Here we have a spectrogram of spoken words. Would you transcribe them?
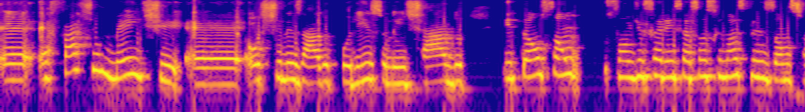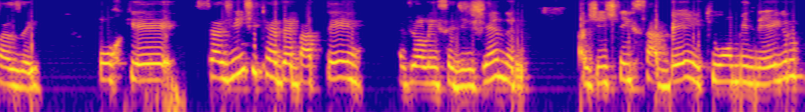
é, é facilmente é, hostilizado por isso, linchado, então são, são diferenciações que nós precisamos fazer. Porque se a gente quer debater a violência de gênero, a gente tem que saber que o homem negro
